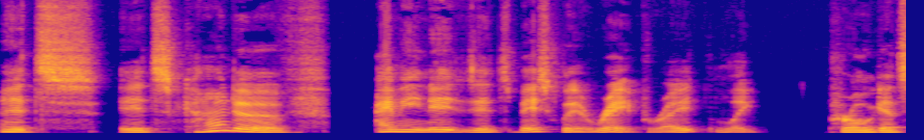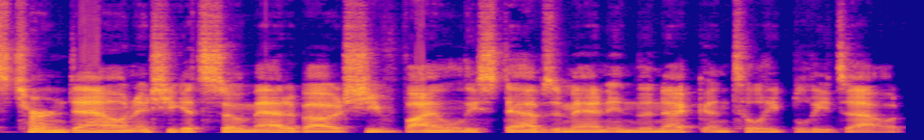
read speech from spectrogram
It's it's kind of I mean it, it's basically a rape, right? Like Pearl gets turned down and she gets so mad about it she violently stabs a man in the neck until he bleeds out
